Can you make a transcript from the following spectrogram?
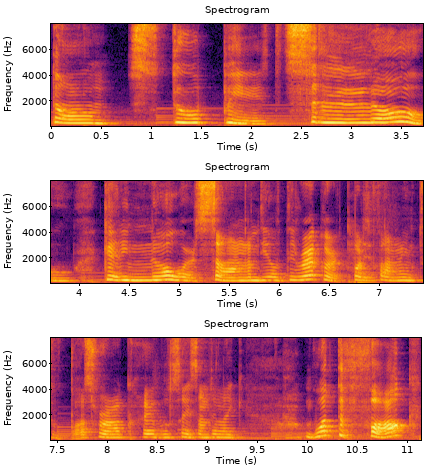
dumb, stupid, slow, getting nowhere song on the, of the record? But if I'm into post rock, I will say something like, what the fuck?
